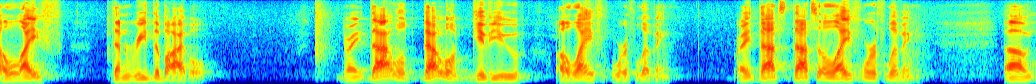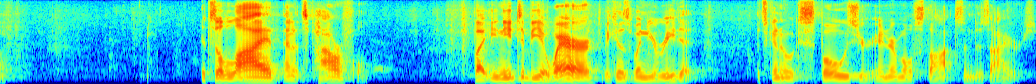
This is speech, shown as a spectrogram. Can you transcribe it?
a life, then read the Bible. Right? That will that will give you a life worth living. Right? That's that's a life worth living. Um, it's alive and it's powerful. But you need to be aware because when you read it, it's going to expose your innermost thoughts and desires.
